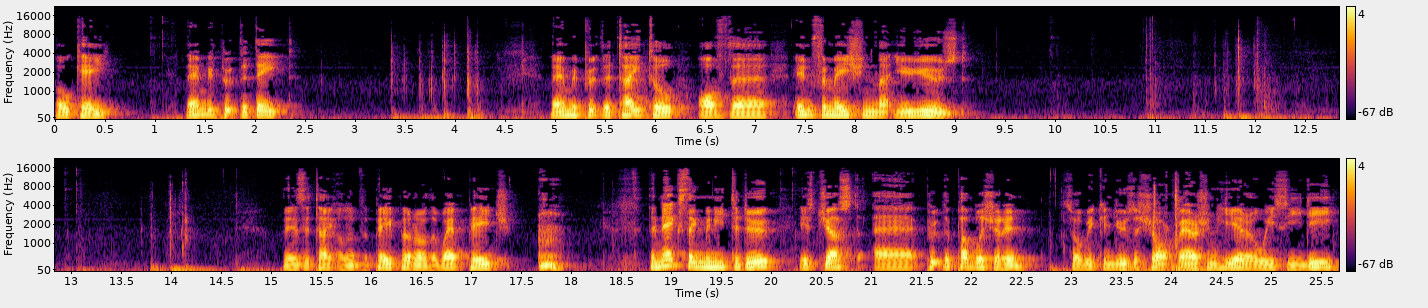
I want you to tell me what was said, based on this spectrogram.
Okay, then we put the date. Then we put the title of the information that you used. There's the title of the paper or the web page. the next thing we need to do is just uh, put the publisher in. So we can use a short version here, OECD.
